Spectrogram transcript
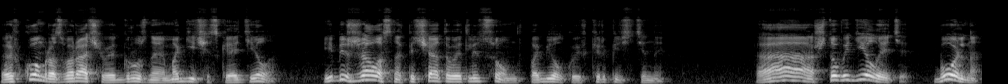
рывком разворачивает грузное магическое тело и безжалостно впечатывает лицом в побелку и в кирпич стены. «А, что вы делаете? Больно!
